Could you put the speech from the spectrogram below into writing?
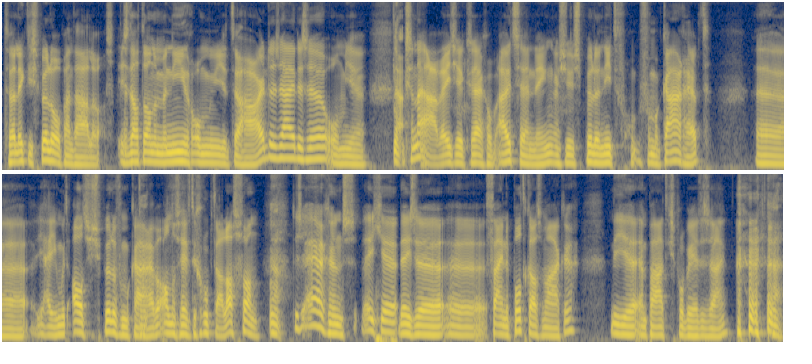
Terwijl ik die spullen op aan het halen was. Is dat dan een manier om je te harden, zeiden ze? Om je... Ik zei, nou ja, weet je, ik zeg op uitzending... als je je spullen niet voor, voor elkaar hebt... Uh, ja, je moet altijd je spullen voor elkaar hebben, anders heeft de groep daar last van. Dus ergens, weet je, deze uh, fijne podcastmaker, die uh, empathisch probeert te zijn, ja.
